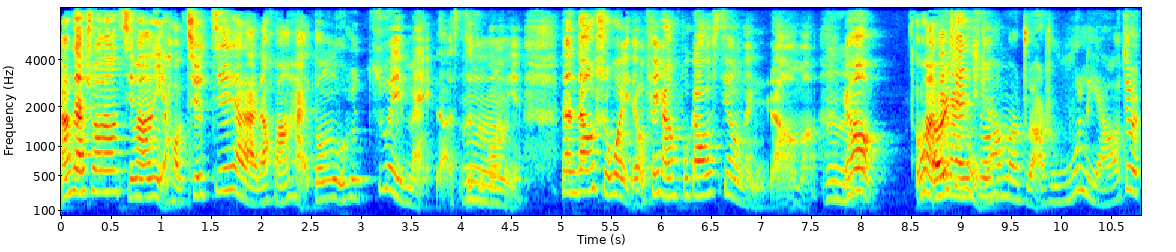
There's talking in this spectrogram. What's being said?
然后在双廊骑完了以后，其实接下来的黄海东路是最美的四十公里，但当时我已经非常不高兴了，你知道吗？然后我想，而且你知道吗？主要是无聊，就是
